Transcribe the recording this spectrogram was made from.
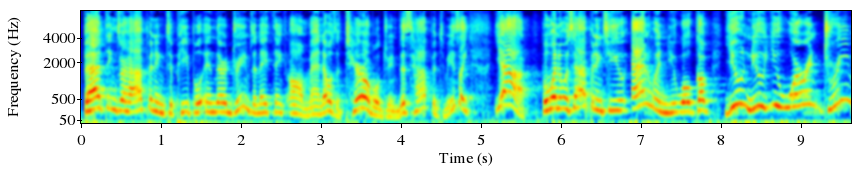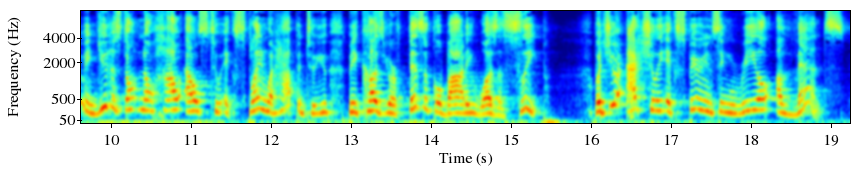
Bad things are happening to people in their dreams, and they think, oh man, that was a terrible dream. This happened to me. It's like, yeah, but when it was happening to you and when you woke up, you knew you weren't dreaming. You just don't know how else to explain what happened to you because your physical body was asleep but you're actually experiencing real events.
